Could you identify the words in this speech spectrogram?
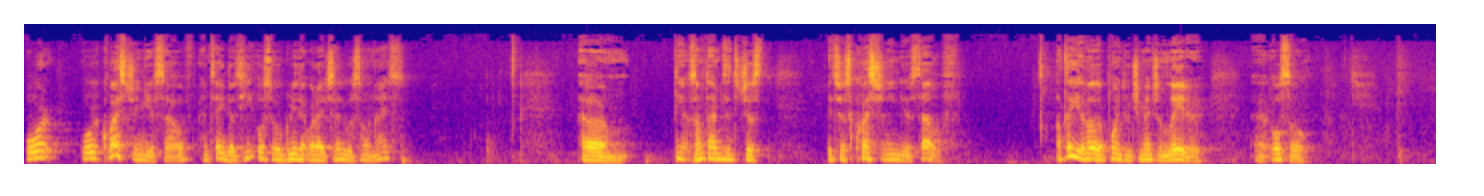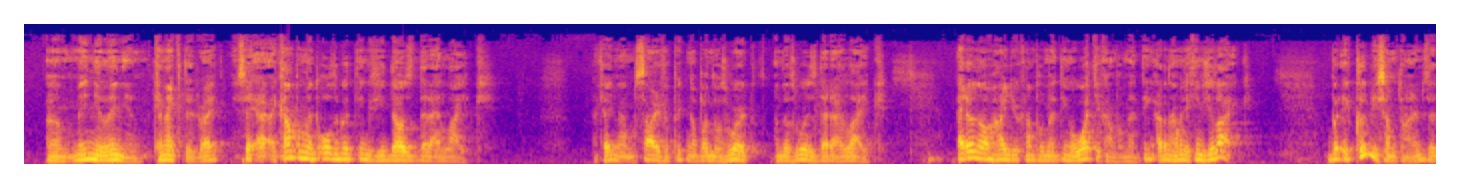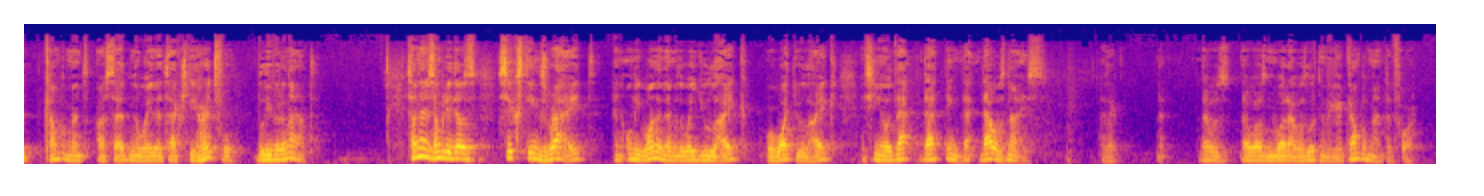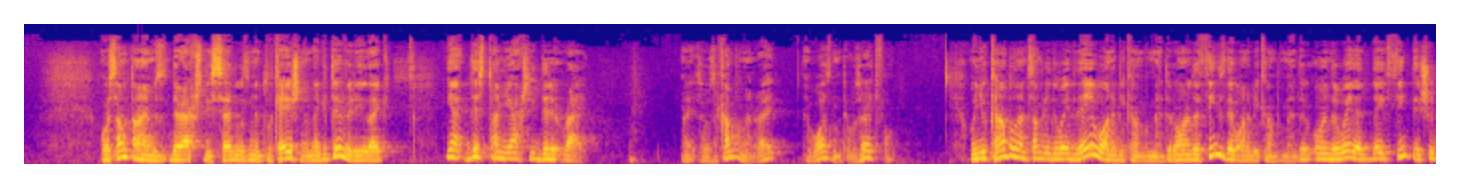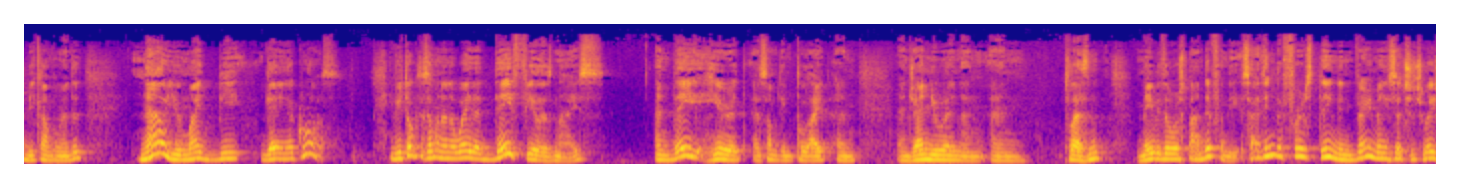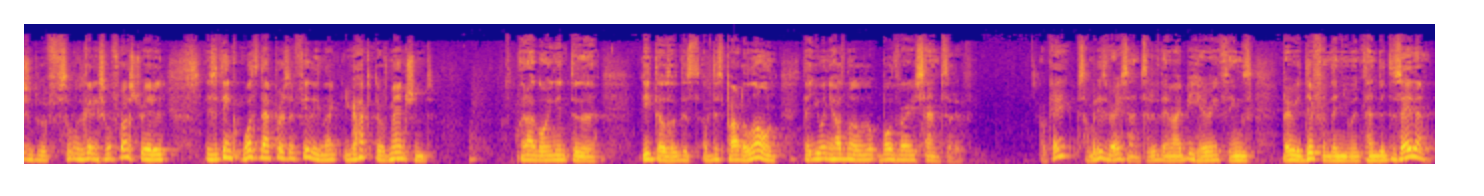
Or or question yourself and say, does he also agree that what I said was so nice? Um, you know, sometimes it's just it's just questioning yourself. I'll tell you another point which you mentioned later, uh, also. Um, connected, right? You say, I compliment all the good things he does that I like. Okay, now I'm sorry for picking up on those words, on those words that I like. I don't know how you're complimenting or what you're complimenting. I don't know how many things you like. But it could be sometimes that compliments are said in a way that's actually hurtful, believe it or not. Sometimes somebody does six things right, and only one of them the way you like or what you like. And you know, that, that thing, that, that was nice. I was like, that, that, was, that wasn't what I was looking to get complimented for. Or sometimes they're actually said with an implication of negativity, like, yeah, this time you actually did it right. Right? So it was a compliment, right? It wasn't, it was hurtful. When you compliment somebody the way they want to be complimented, or on the things they want to be complimented, or in the way that they think they should be complimented, now you might be getting across. If you talk to someone in a way that they feel is nice, and they hear it as something polite and, and genuine and, and pleasant, maybe they'll respond differently. So I think the first thing in very many such situations, if someone's getting so frustrated, is to think, what's that person feeling? Like you happen to have mentioned, without going into the details of this of this part alone, that you and your husband are both very sensitive. Okay, if somebody's very sensitive, they might be hearing things very different than you intended to say them.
